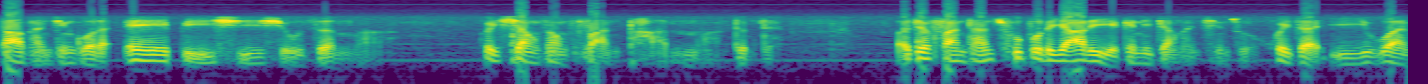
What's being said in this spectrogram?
大盘经过了 A、B、C 修正嘛，会向上反弹嘛，对不对？而且反弹初步的压力也跟你讲得很清楚，会在一万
